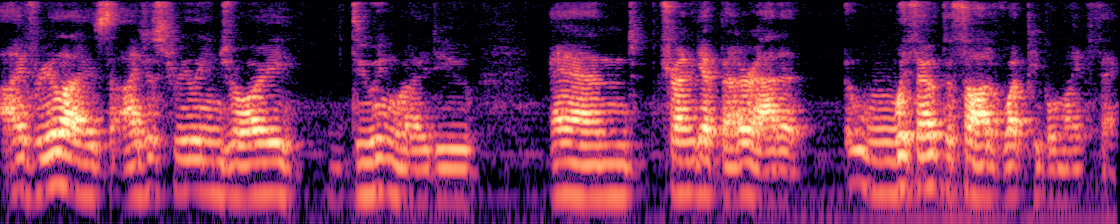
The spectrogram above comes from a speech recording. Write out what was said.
i've realized i just really enjoy doing what i do and trying to get better at it without the thought of what people might think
